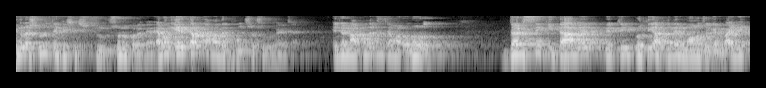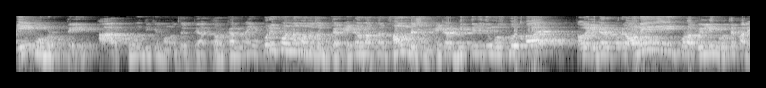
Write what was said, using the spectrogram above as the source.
এগুলো শুরু থেকে শুরু- শুরু করে দেয়। এবং এর কারণে আমাদের ধ্বংস শুরু হয়ে যায়। এই জন্য আপনাদের কাছে আমার অনুরোধ দার্সি কিতাবের প্রতি প্রতি আপনাদের মনোযোগের বাইরে এই মুহূর্তে আর কোনো দিকে মনোযোগ দেওয়ার দরকার নাই। পরিপূর্ণ মনোযোগ দেন। এটা হলো আপনার ফাউন্ডেশন এটার ভিত্তি যদি মজবুত হয় তাহলে এটার উপরে অনেক বড় বিল্ডিং হতে পারে।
